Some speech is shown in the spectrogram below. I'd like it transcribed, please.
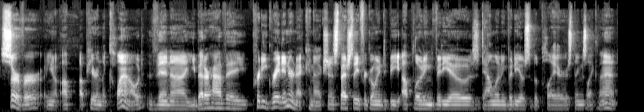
server, you know, up, up here in the cloud, then uh, you better have a pretty great internet connection, especially if you're going to be uploading videos, downloading videos to the players, things like that.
